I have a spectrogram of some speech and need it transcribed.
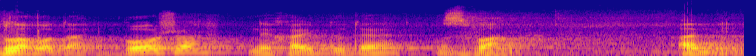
Благодать Божа нехай буде з вами. Амінь.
